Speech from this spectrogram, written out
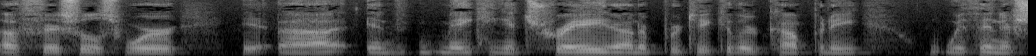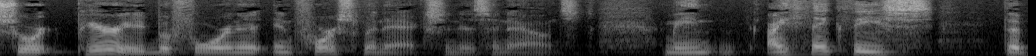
officials were uh, in making a trade on a particular company within a short period before an enforcement action is announced. I mean, I think these, the,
